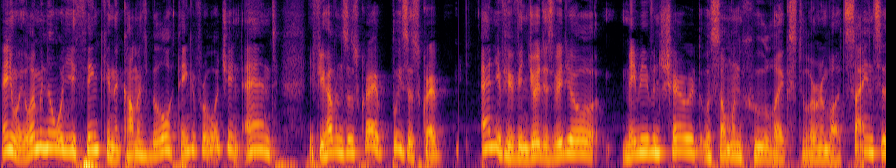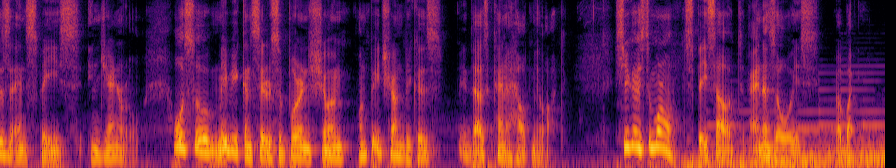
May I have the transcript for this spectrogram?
Anyway, let me know what you think in the comments below. Thank you for watching, and if you haven't subscribed, please subscribe. And if you've enjoyed this video, maybe even share it with someone who likes to learn about sciences and space in general. Also, maybe consider supporting the show on, on Patreon because it does kind of help me a lot. See you guys tomorrow. Space out, and as always, bye bye.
